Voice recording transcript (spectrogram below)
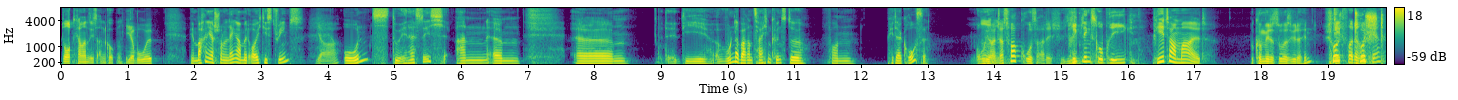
dort kann man sich's angucken. jawohl. Wir machen ja schon länger mit euch die Streams Ja. und du erinnerst dich an ähm, ähm, die wunderbaren Zeichenkünste von Peter Große. Oh ja, das war großartig. Lieblingsrubrik Peter malt. Bekommen wir das sowas wieder hin? steht vor der Tuscht. Rückkehr.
